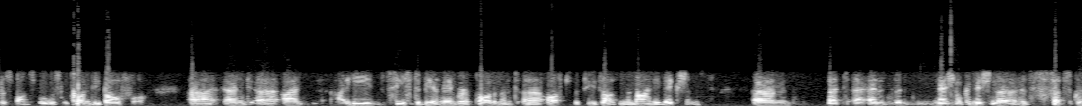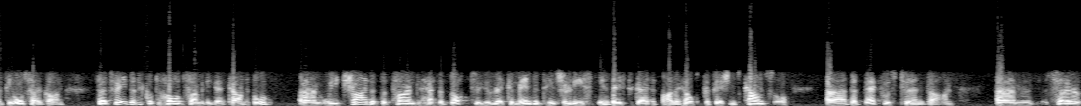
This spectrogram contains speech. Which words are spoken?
responsible was Ngconde Balfour. Uh, and uh, I, he ceased to be a member of parliament uh, after the 2009 elections. Um, but uh, and the national commissioner has subsequently also gone. So it's very difficult to hold somebody accountable. Um, we tried at the time to have the doctor who recommended his release investigated by the Health Professions Council, uh, but that was turned down. Um, so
